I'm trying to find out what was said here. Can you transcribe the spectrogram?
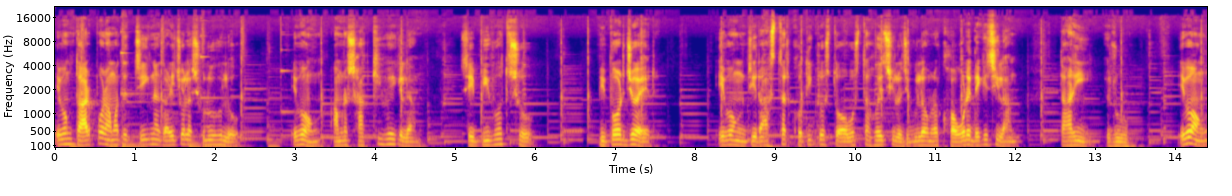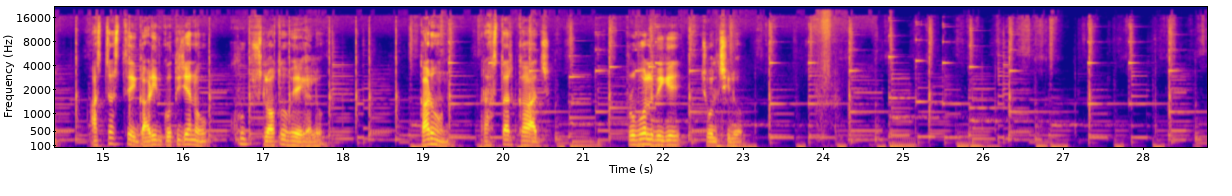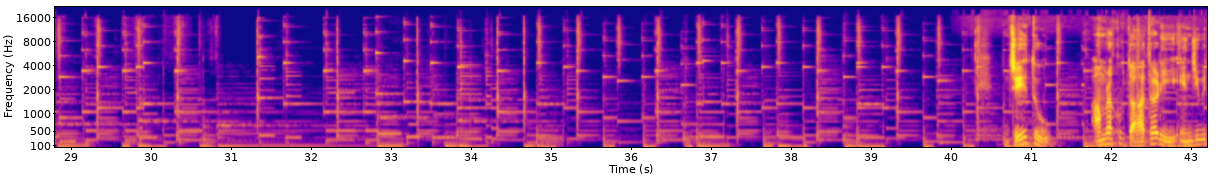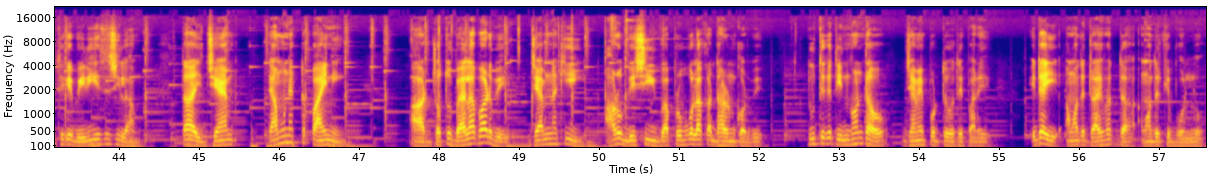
এবং তারপর আমাদের যেই না গাড়ি চলা শুরু হলো এবং আমরা সাক্ষী হয়ে গেলাম সেই বিভৎস বিপর্যয়ের এবং যে রাস্তার ক্ষতিগ্রস্ত অবস্থা হয়েছিল, যেগুলো আমরা খবরে দেখেছিলাম, তারই রূপ। এবং আস্তে আস্তে গাড়ির গতি যেন খুব শ্লথ হয়ে গেল। কারণ রাস্তার কাজ প্রবল বেগে চলছিল। যেহেতু আমরা খুব তাড়াতাড়ি এনজিবি থেকে বেরিয়ে এসেছিলাম তাই জ্যাম তেমন একটা পাইনি। আর যত বেলা বাড়বে জ্যাম নাকি আরও বেশি বা প্রবল আকার ধারণ করবে। দু থেকে তিন ঘন্টাও জ্যামে পড়তে হতে পারে। এটাই আমাদের ড্রাইভারদা আমাদেরকে বলল।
